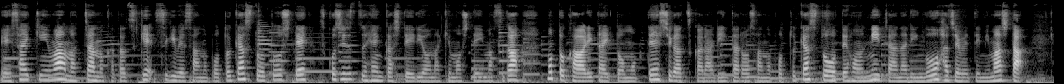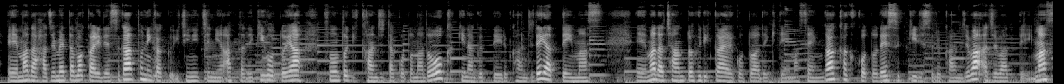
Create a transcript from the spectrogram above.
えー、最近はまっちゃんの片付け杉部さんのポッドキャストを通して少しずつ変化しているような気もしていますがもっと変わりたいと思って4月からりんたろーさんのポッドキャストをお手本にジャーナリングを始めてみました。えー、まだ始めたばかりですがとにかく一日にあった出来事やその時感じたことなどを書き殴っている感じでやっています、えー、まだちゃんと振り返ることはできていませんが書くことですっきりする感じは味わっています、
